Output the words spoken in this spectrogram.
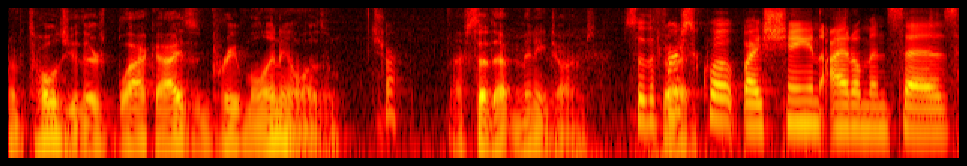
I've told you there's black eyes in premillennialism. Sure. I've said that many times. So the Go first ahead. quote by Shane Idleman says,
